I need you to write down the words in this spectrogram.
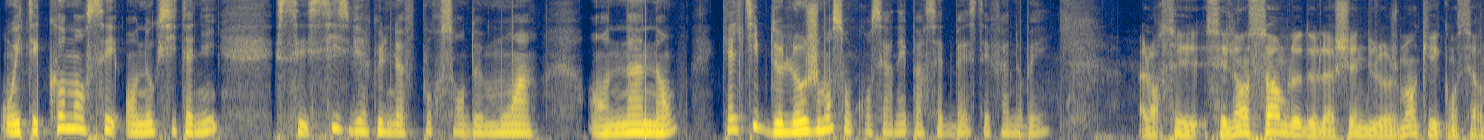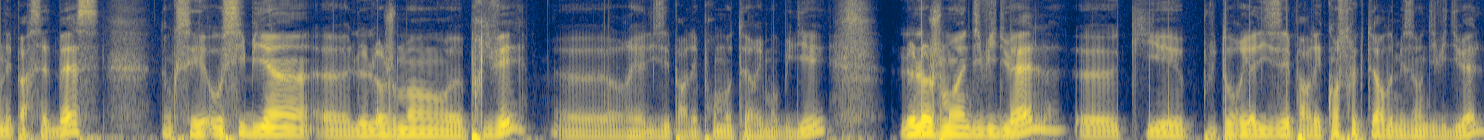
ont été commencés en Occitanie. C'est 6,9% de moins en un an. Quel type de logements sont concernés par cette baisse, Stéphane Aubé? Alors c'est l'ensemble de la chaîne du logement qui est concerné par cette baisse. Donc c'est aussi bien euh, le logement euh, privé euh, réalisé par les promoteurs immobiliers, le logement individuel qui est plutôt réalisé par les constructeurs de maisons individuelles,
